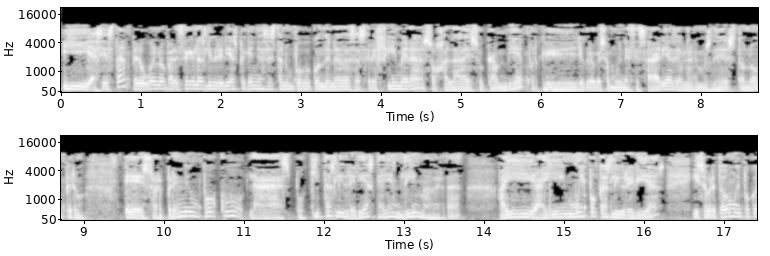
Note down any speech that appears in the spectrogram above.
Y así está, pero bueno, parece que las librerías pequeñas están un poco condenadas a ser efímeras, ojalá eso cambie, porque yo creo que son muy necesarias y hablaremos de esto, ¿no? Pero eh, sorprende un poco las poquitas librerías que hay en Lima, ¿verdad? Hay, hay muy pocas librerías y sobre todo muy, poco,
